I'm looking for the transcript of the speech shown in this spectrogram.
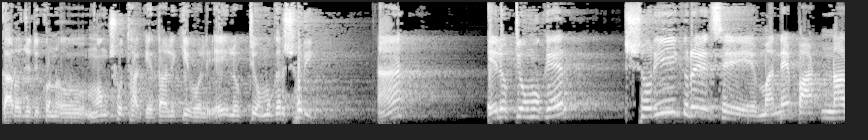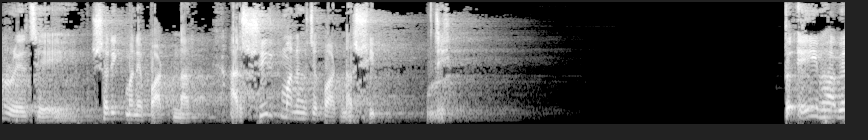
কারও যদি কোনো অংশ থাকে, তাহলে কি বলি, এই লোকটি অমুকের শরিক হ্যাঁ? এই লোকটি অমুকের শরিক রয়েছে মানে পার্টনার রয়েছে। শরিক মানে পার্টনার আর শির্ক মানে হচ্ছে পার্টনারশিপ জি। তো এইভাবে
